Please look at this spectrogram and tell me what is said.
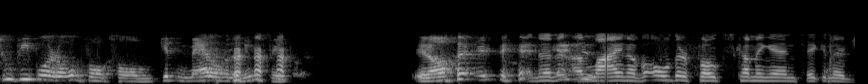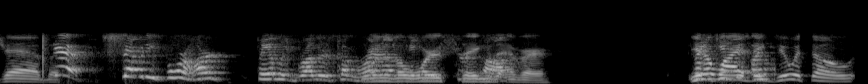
two people in an old folks' home getting mad over the newspaper. You know, And then a just- line of older folks coming in, taking their jab. Yeah, seventy-four Hart family brothers come One of the worst things off. ever. You Like, know why the- they do it though?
